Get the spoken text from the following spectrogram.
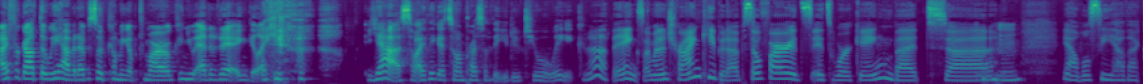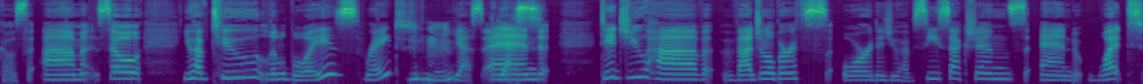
I forgot that we have an episode coming up tomorrow. Can you edit it?" And get like Yeah, so I think it's so impressive that you do two a week. Yeah, thanks. I'm gonna try and keep it up. So far, it's it's working, but uh, Mhm. yeah, we'll see how that goes. Um, so you have two little boys, right? Mhm. Yes. Yes. And did you have vaginal births or did you have C sections? And what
